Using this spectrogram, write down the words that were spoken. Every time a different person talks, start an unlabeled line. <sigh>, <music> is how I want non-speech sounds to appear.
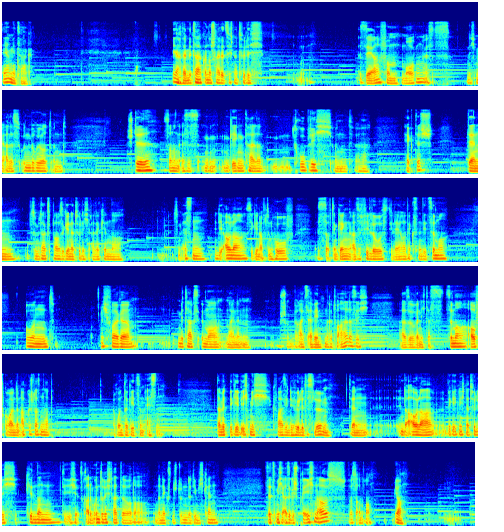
Der Mittag. Ja, der Mittag unterscheidet sich natürlich sehr vom Morgen. Es ist nicht mehr alles unberührt und still, sondern es ist im Gegenteil trublich und äh, hektisch. Denn zur Mittagspause gehen natürlich alle Kinder zum Essen in die Aula, sie gehen auf den Hof, es ist auf den Gängen also viel los, die Lehrer wechseln die Zimmer. Und ich folge mittags immer meinem schon bereits erwähnten Ritual, dass ich, also wenn ich das Zimmer aufgeräumt und abgeschlossen habe, runtergehe zum Essen. Damit begebe ich mich quasi in die Höhle des Löwen, denn in der Aula begegne ich natürlich Kindern, die ich jetzt gerade im Unterricht hatte oder in der nächsten Stunde, die mich kennen. Setze mich also Gesprächen aus, was aber ja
